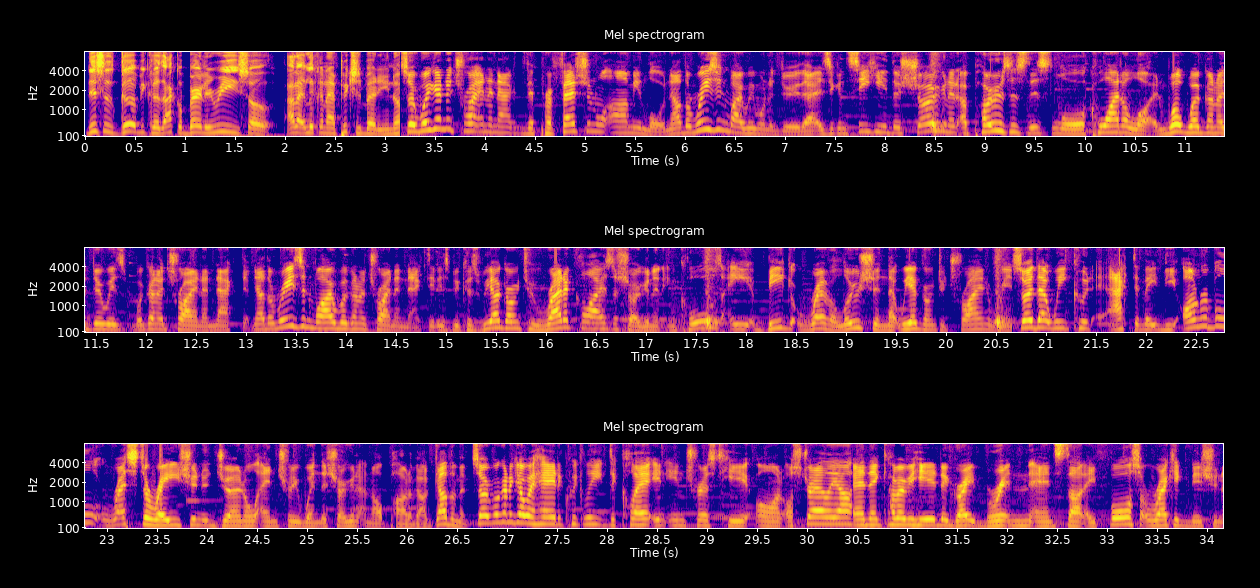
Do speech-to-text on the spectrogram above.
This is good because I could barely read, so I like looking at pictures better, you know? So we're going to try and enact the professional army law. Now, the reason why we want to do that is you can see here the shogunate opposes this law quite a lot. And what we're going to do is we're going to try and enact it. Now, the reason why we're going to try and enact it is because we are going to radicalize the shogunate and cause a big revolution that we are going to try and win so that we could activate the honorable restoration journal entry when the shogunate are not part of our government. So we're going to go ahead and quickly declare an interest here on Australia and then come over here to Great Britain and start a force recognition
